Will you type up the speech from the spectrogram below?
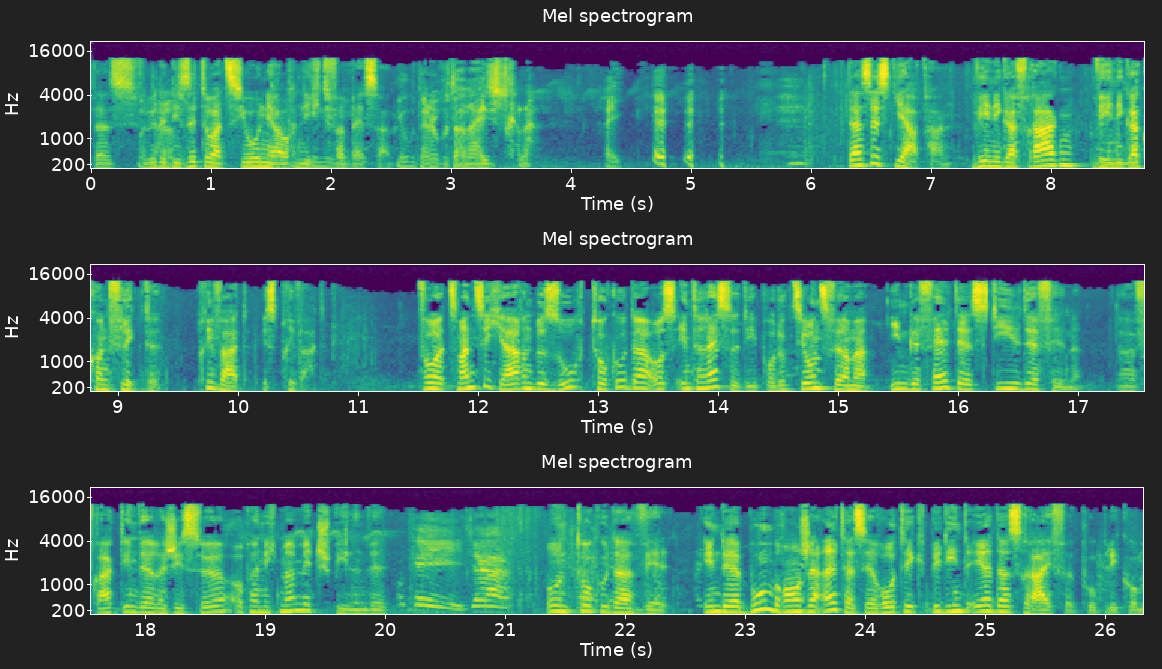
Das würde die Situation ja auch nicht verbessern. Das ist Japan. Weniger Fragen, weniger Konflikte. Privat ist privat. Vor 20 Jahren besucht Tokuda aus Interesse die Produktionsfirma. Ihm gefällt der Stil der Filme. Da fragt ihn der Regisseur, ob er nicht mal mitspielen will. Und Tokuda will. In der Boombranche Alterserotik bedient er das reife Publikum.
